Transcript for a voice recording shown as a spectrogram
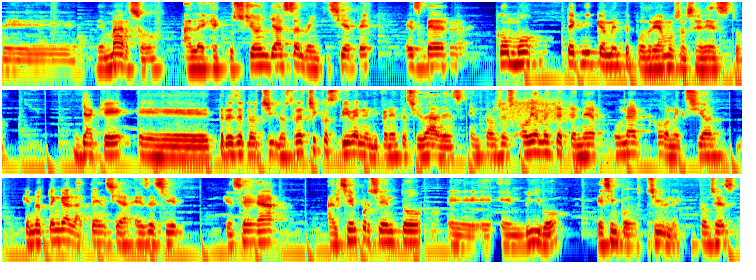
de, marzo a la ejecución ya hasta el 27, es ver cómo técnicamente podríamos hacer esto, ya que eh, tres de los, los tres chicos viven en diferentes ciudades, entonces obviamente tener una conexión que no tenga latencia, es decir, que sea al 100% eh, en vivo, es imposible. Entonces,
